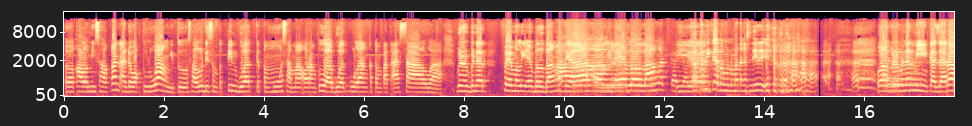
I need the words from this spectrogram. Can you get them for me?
eh, kalau misalkan ada waktu luang gitu, selalu disempetin buat ketemu sama orang tua, buat pulang ke tempat asal. Wah, bener-bener familyable banget ya. Ah, orang familyable itu. banget, Kak Zara. Iya. Kapan nikah bangun rumah tangga sendiri? Wah, bener-bener nih Kak Zara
